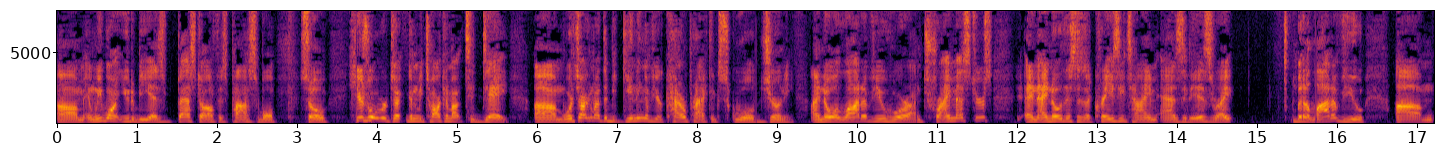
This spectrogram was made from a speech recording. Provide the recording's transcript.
Um, and we want you to be as best off as possible. So here's what we're t- going to be talking about today. Um, we're talking about the beginning of your chiropractic school journey. I know a lot of you who are on trimesters, and I know this is a crazy time as it is, right? But a lot of you um,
